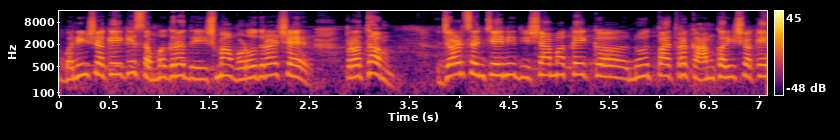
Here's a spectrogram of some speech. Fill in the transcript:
બની શકે કે સમગ્ર દેશમાં વડોદરા શહેર પ્રથમ જળસંચયની દિશામાં કંઈક નોંધપાત્ર કામ કરી શકે.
